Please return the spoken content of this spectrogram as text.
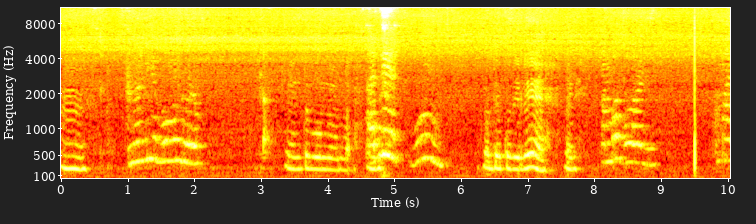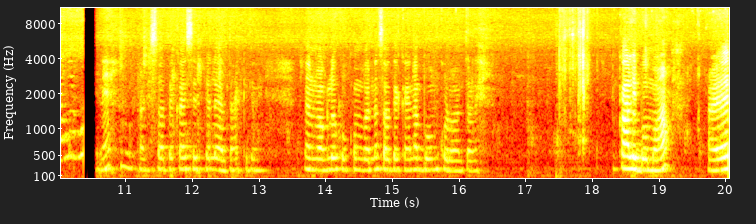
ಹ್ಞೂ ಎಂತ ಭೂಮಿ ಇಲ್ಲ ಮುದ್ದೆ ಕುದೀಲಿ ನೋಡಿ ನೋಡಿ ಸೌತೆಕಾಯಿ ಸಿಪ್ಪೆಲ್ಲ ಅರ್ಧ ಹಾಕಿದ್ದೀನಿ ನನ್ನ ಮಗಳು ಕುಕ್ಕುಂಬರ್ನ ಸೌತೆಕಾಯಿನ ಬೂಮ್ ಕೊಡು ಅಂತಾಳೆ. ಖಾಲಿ ಬೂಮ ಏ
